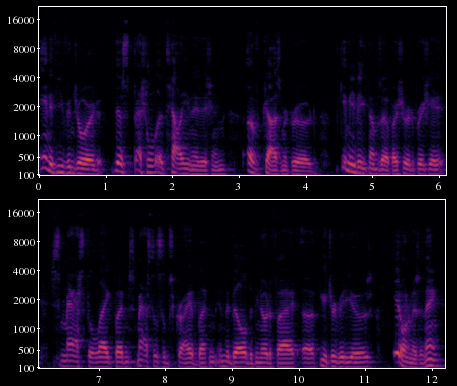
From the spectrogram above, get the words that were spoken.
And if you've enjoyed this special Italian edition of Cosmic Road, give me a big thumbs up. I sure would appreciate it. Smash the like button, smash the subscribe button, and the bell to be notified of future videos. You don't want to miss a thing.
